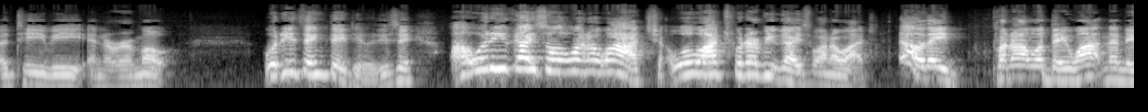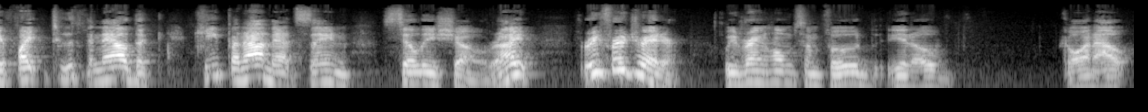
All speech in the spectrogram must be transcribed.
a TV and a remote. What do you think they do? Do you say, oh, what do you guys all want to watch? We'll watch whatever you guys want to watch. No, they put on what they want and then they fight tooth and nail to keep it on that same silly show, right? Refrigerator. We bring home some food, you know, going out,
